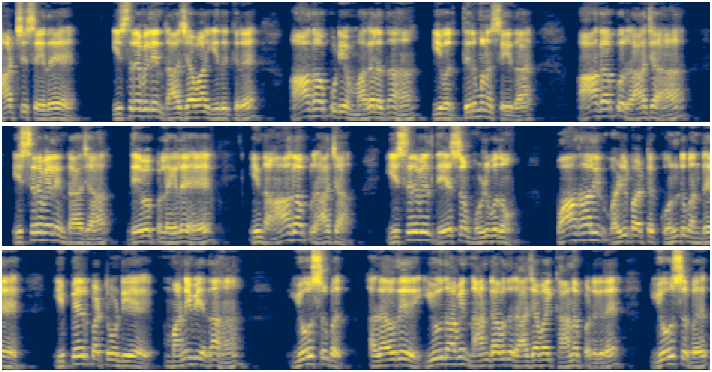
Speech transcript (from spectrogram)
ஆட்சி செய்த இஸ்ரேவேலின் ராஜாவா இருக்கிற ஆகாப்புடைய மகளை தான் இவர் திருமணம் செய்தார். ஆகாப்பு ராஜா இஸ்ரேவேலின் ராஜா தேவ பிள்ளைகளே இந்த ஆகாப் ராஜா இஸ்ரேவேல் தேசம் முழுவதும் பாகாலின் வழிபாட்டை கொண்டு வந்து இப்பேற்பட்டவனுடைய மனைவியை தான் யோசபத் அதாவது யூதாவின் நான்காவது ராஜாவாய் காணப்படுகிற யோசபத்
